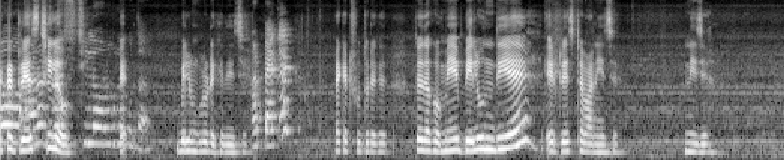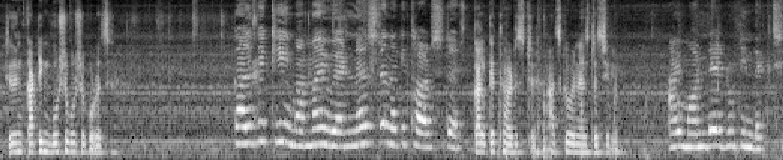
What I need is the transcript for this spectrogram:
একটা ড্রেস ছিল। বেলুনগুলো রেখে দিয়েছে। আর প্যাকেট প্যাকেট শুদ্ধ রেখে তো এই দেখো মেয়ে বেলুন দিয়ে এই ড্রেসটা বানিয়েছে নিজে। সেদিন কাটিং বসে বসে করেছে। কালকে কি মামাই ওয়েডনেসডে নাকি থার্সডে কালকে থার্সডে আজকে ওয়েনেসডে ছিল। আমি মন্ডে রুটিন দেখছি।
